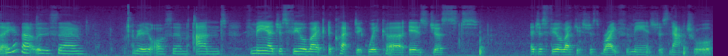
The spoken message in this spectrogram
so yeah that was um, really awesome and for me I just feel like eclectic Wicca is just I just feel like it's just right for me. It's just natural.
